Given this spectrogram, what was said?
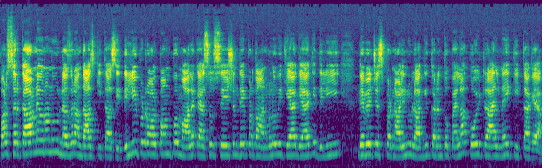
ਪਰ ਸਰਕਾਰ ਨੇ ਉਹਨਾਂ ਨੂੰ ਨਜ਼ਰਅੰਦਾਜ਼ ਕੀਤਾ ਸੀ। ਦਿੱਲੀ ਪੈਟਰੋਲ ਪੰਪ ਮਾਲਕ ਐਸੋਸੀਏਸ਼ਨ ਦੇ ਪ੍ਰਧਾਨ ਵੱਲੋਂ ਵੀ ਕਿਹਾ ਗਿਆ ਕਿ ਦਿੱਲੀ ਦੇ ਵਿੱਚ ਇਸ ਪ੍ਰਣਾਲੀ ਨੂੰ ਲਾਗੂ ਕਰਨ ਤੋਂ ਪਹਿਲਾਂ ਕੋਈ ਟ੍ਰਾਇਲ ਨਹੀਂ ਕੀਤਾ ਗਿਆ।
